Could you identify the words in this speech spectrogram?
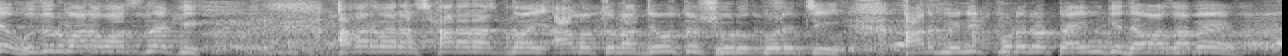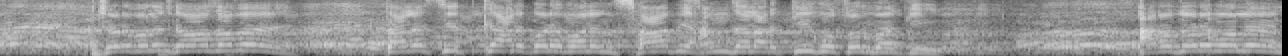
এটাকে হুজুর মারা বাস নাকি? আবার বেড়া সারা রাত নয়, আলোচনা যেহেতু শুরু করেছি, আর মিনিট পনেরো টাইম কি দেওয়া যাবে? জোরে বলেন, দেওয়া যাবে? তাহলে চিৎকার করে বলেন, সাহাবি হানজালার কি গোসল বাকি? আরও জোরে বলেন,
